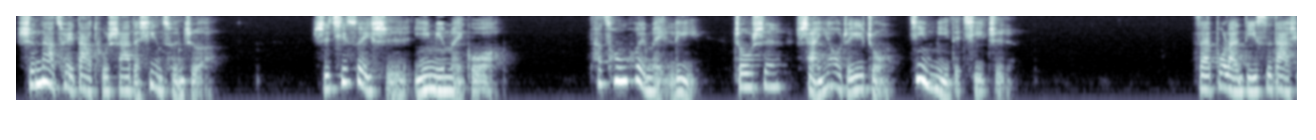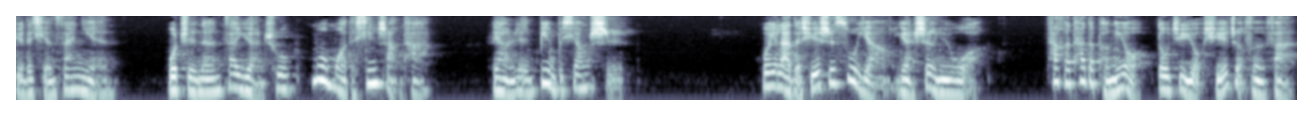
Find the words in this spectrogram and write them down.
是纳粹大屠杀的幸存者，十七岁时移民美国。她聪慧美丽，周身闪耀着一种静谧的气质。在布兰迪斯大学的前三年，我只能在远处默默的欣赏他，两人并不相识。薇拉的学识素养远胜于我，她和她的朋友都具有学者风范，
